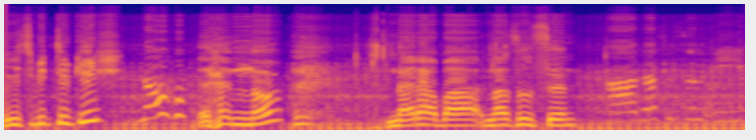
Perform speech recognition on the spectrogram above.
Do you speak Turkish? No. no. Merhaba, nasılsın? Aa, nasılsın? İyiyim.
